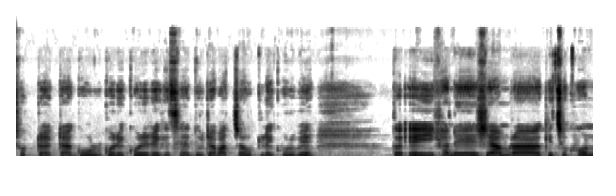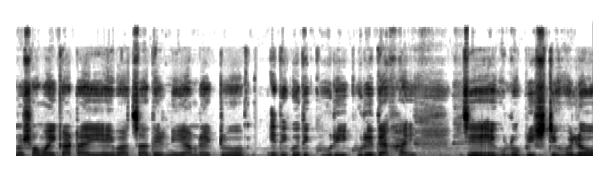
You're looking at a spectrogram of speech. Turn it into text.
ছোট্ট একটা গোল করে করে রেখেছে। দুইটা বাচ্চা উঠলে ঘুরবে। তো এইখানে এসে আমরা কিছুক্ষণ সময় কাটাই। এই বাচ্চাদের নিয়ে আমরা একটু এদিক ওদিক ঘুরি, ঘুরে দেখাই যে এগুলো বৃষ্টি হলেও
